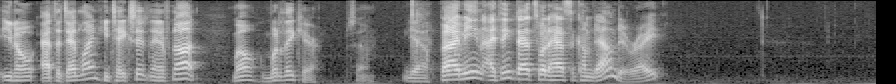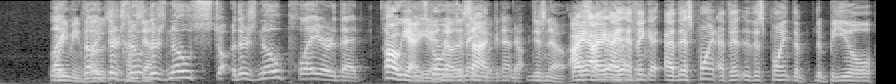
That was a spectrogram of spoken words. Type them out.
you know, at the deadline, he takes it, and if not, well, what do they care? So Yeah. But I mean, I think that's what it has to come down to, right? What do you Like, mean? the- What there's no, down- there's no, star, there's no player that. Oh yeah, is yeah. going no, to that's make him a contender. There's no. That's I, I, I think at this point, I think at this point, the the Beal,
